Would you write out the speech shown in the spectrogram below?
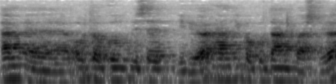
Hem e, ortaokul, lise gidiyor, hem ilkokuldan başlıyor.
